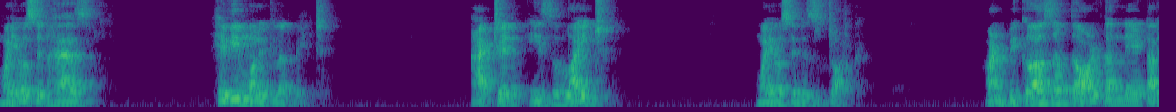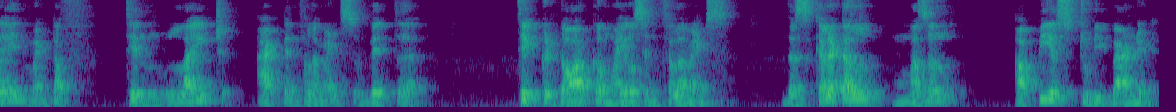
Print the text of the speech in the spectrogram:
myosin has heavy molecular weight. Actin is light, myosin is dark. And because of the alternate arrangement of thin light actin filaments with uh, thick dark myosin filaments, the skeletal muscle appears to be banded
